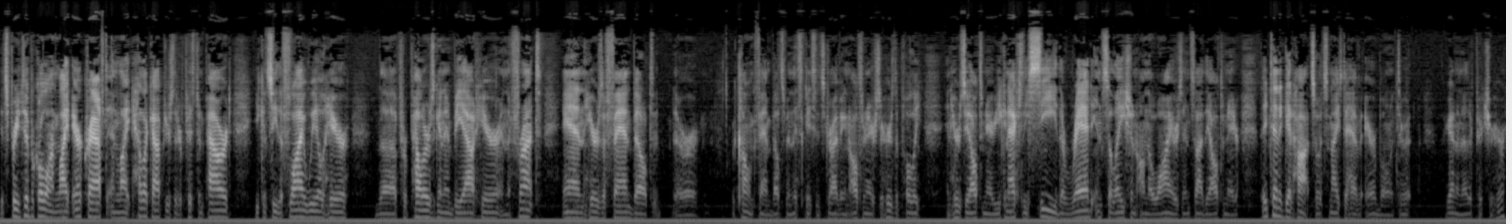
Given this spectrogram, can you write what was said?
It's pretty typical on light aircraft and light helicopters that are piston powered. You can see the flywheel here. The propeller is going to be out here in the front, and here's a fan belt or call them fan belts, but in this case it's driving an alternator. So here's the pulley, and here's the alternator. You can actually see the red insulation on the wires inside the alternator. They tend to get hot, so it's nice to have air blowing through it. I got another picture here.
